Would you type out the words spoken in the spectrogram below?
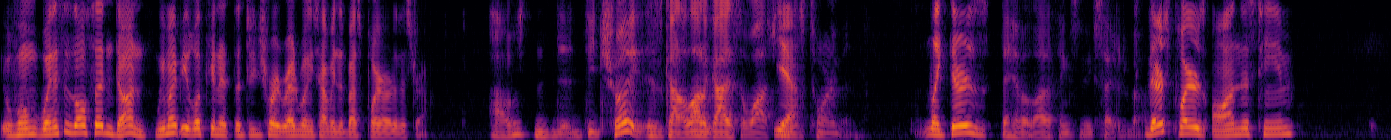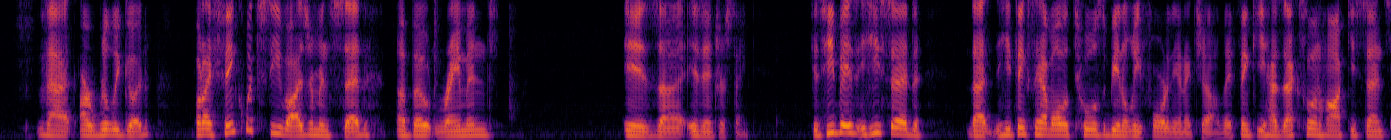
when when this is all said and done, we might be looking at the Detroit Red Wings having the best player out of this draft. Uh, Detroit has got a lot of guys to watch yeah. in this tournament like there's they have a lot of things to be excited about. There's players on this team that are really good, but I think what Steve Yzerman said about Raymond is uh, is interesting because he basically he said that he thinks they have all the tools to be an elite forward in the NHL. They think he has excellent hockey sense.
